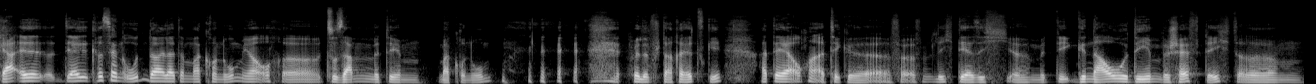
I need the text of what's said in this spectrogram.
ja, äh, der Christian Odendahl hat im Makronom ja auch äh, zusammen mit dem Makronom Philipp Stachelski hat der ja auch einen Artikel äh, veröffentlicht, der sich äh, mit die, genau dem beschäftigt. Ähm,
